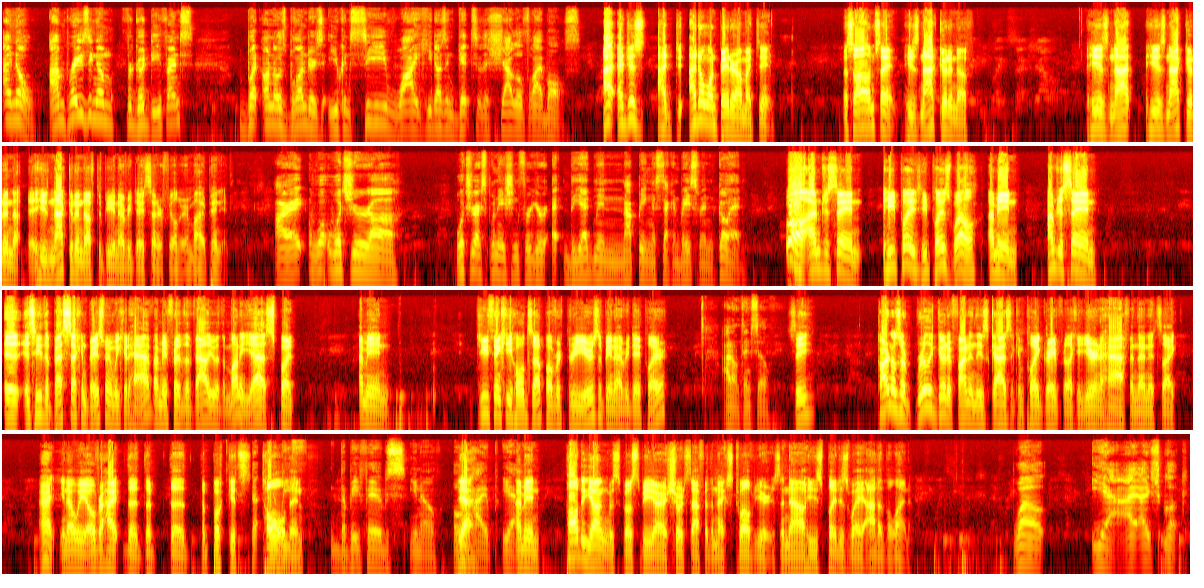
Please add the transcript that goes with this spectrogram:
I- know. I'm praising him for good defense, but on those blunders, you can see why he doesn't get to the shallow fly balls. I, I just I, I don't want Bader on my team. That's all I'm saying. He's not good enough. He is not he is not good enough. He's not good enough to be an everyday center fielder, in my opinion. All right, what what's your uh, what's your explanation for your E- the Edman not being a second baseman? Go ahead. Well, I'm just saying he plays he plays well. I mean, I'm just saying is, is he the best second baseman we could have? I mean, for the value of the money, yes, but I mean, do you think he holds up over 3 years of being an everyday player? I don't think so. See? Cardinals are really good at finding these guys that can play great for like a year and a half and then it's like all right, you know, we overhype the the the the book gets The- the told beef- and The B fibs, you know, Yeah. overhype. Yeah, I mean, Paul DeJong was supposed to be our shortstop for the next 12 years, and now he's played his way out of the lineup. Well, yeah, I, I sh- look.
